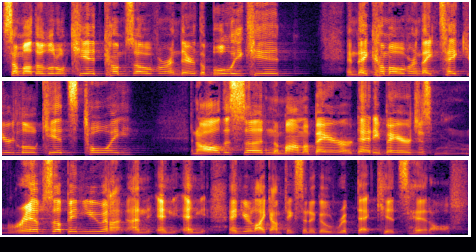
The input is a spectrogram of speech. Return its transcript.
some other little kid comes over and they're the bully kid and they come over and they take your little kid's toy and all of a sudden the mama bear or daddy bear just revs up in you and, I, and, and, and, and you're like, I'm fixing to go rip that kid's head off.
